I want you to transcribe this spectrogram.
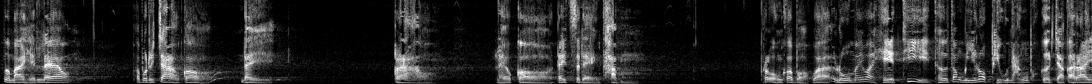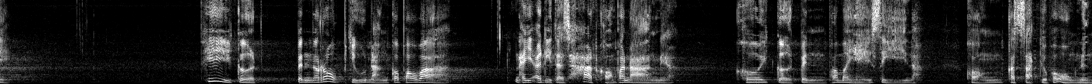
เมื่อมาเห็นแล้ว พระพุทธเจ้าก็ได้กล่าว แล้วก็ได้แสดงธรรม พระองค์ก็บอกว่ารู้ไหมว่าเหตุที่เธอต้องมีโรคผิวหนังเกิดจากอะไร ที่เกิดเป็นโรคผิวหนังก็เพราะว่าในอดีตชาติของพระนางเนี่ยเคยเกิดเป็นพระมเหสีนะของกษัตริย์อยู่พระองค์หนึ่ง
